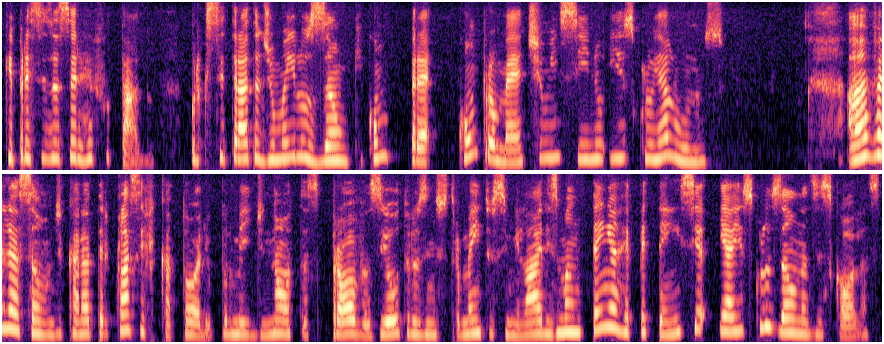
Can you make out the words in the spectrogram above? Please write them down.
que precisa ser refutado, porque se trata de uma ilusão que compromete o ensino e exclui alunos. A avaliação de caráter classificatório por meio de notas, provas e outros instrumentos similares mantém a repetência e a exclusão nas escolas,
